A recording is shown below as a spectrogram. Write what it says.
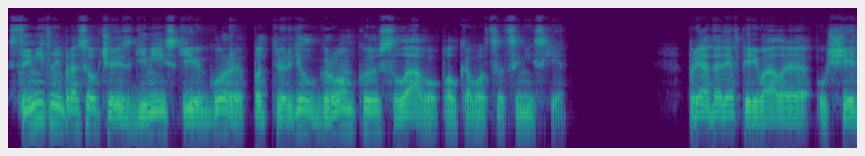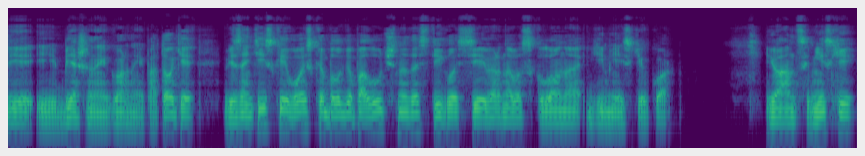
Стремительный бросок через Гимейские горы подтвердил громкую славу полководца Цимисхия. Преодолев перевалы, ущелья и бешеные горные потоки, византийское войско благополучно достигло северного склона Гимейских гор. Иоанн Цимисхий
